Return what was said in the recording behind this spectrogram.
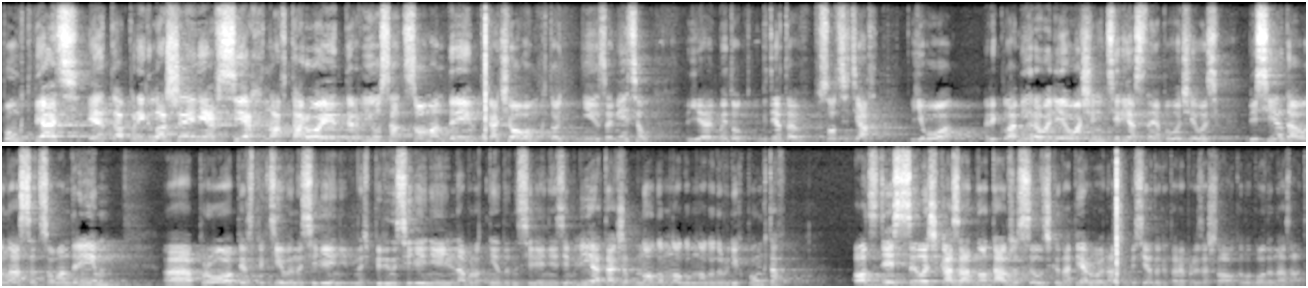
Пункт 5 – это приглашение всех на второе интервью с отцом Андреем Ткачевым. Кто не заметил, я, мы тут где-то в соцсетях его рекламировали, очень интересная получилась беседа у нас с отцом Андреем. А, про перспективы населения, перенаселения или, наоборот, недонаселения Земли, а также много-много-много других пунктов. Вот здесь ссылочка, заодно там же ссылочка на первую нашу беседу, которая произошла около года назад.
